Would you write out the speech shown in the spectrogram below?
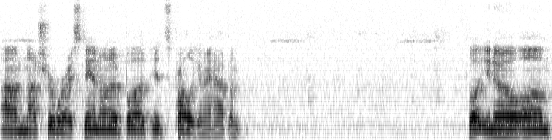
I'm not sure where I stand on it, but it's probably going to happen. But you know, um,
